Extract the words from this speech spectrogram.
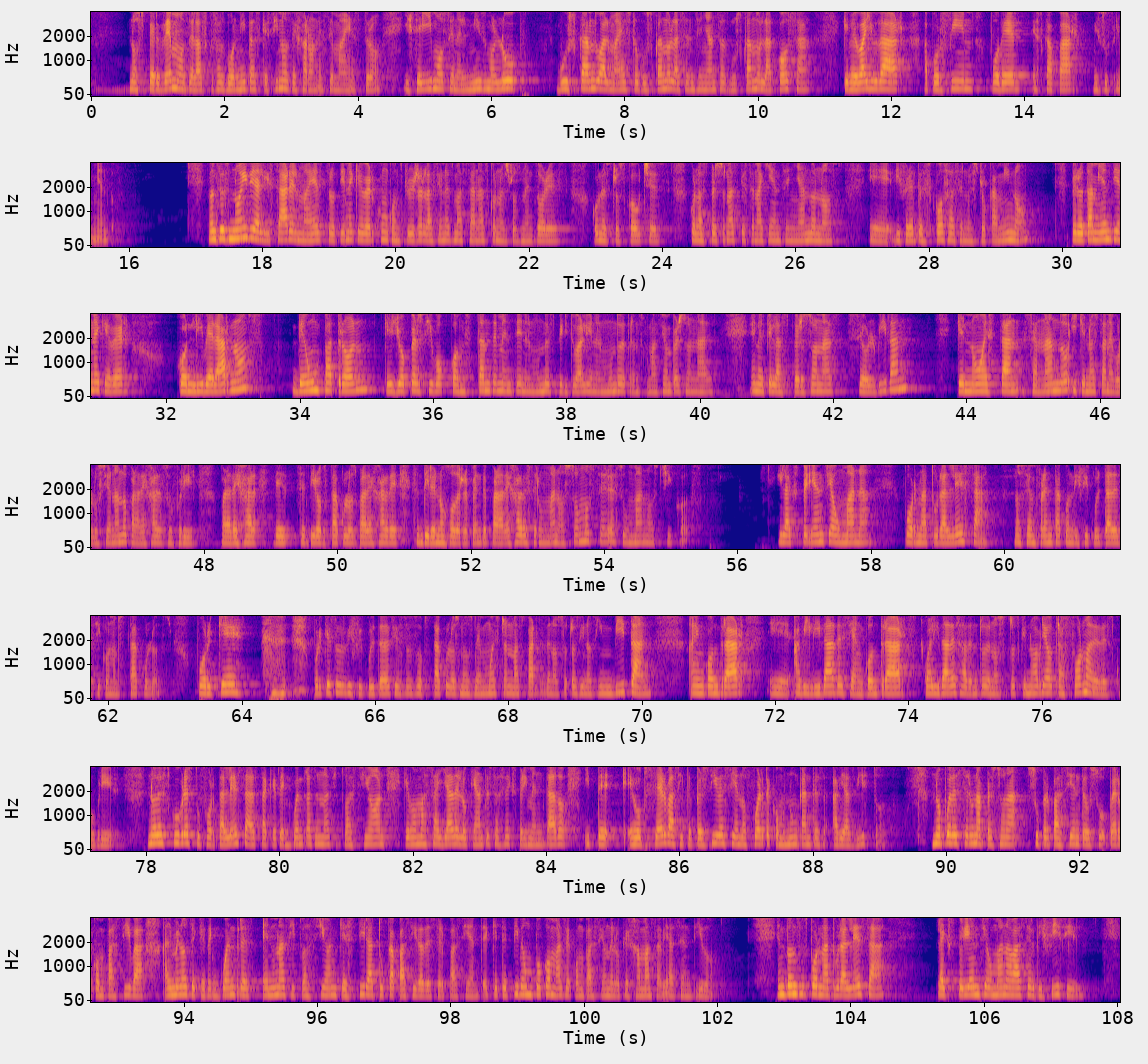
nos perdemos de las cosas bonitas que sí nos dejaron ese maestro y seguimos en el mismo loop buscando al maestro, buscando las enseñanzas, buscando la cosa que me va a ayudar a por fin poder escapar mi sufrimiento. Entonces, no idealizar el maestro tiene que ver con construir relaciones más sanas con nuestros mentores, con nuestros coaches, con las personas que están aquí enseñándonos eh, diferentes cosas en nuestro camino, pero también tiene que ver con liberarnos de un patrón que yo percibo constantemente en el mundo espiritual y en el mundo de transformación personal, en el que las personas se olvidan que no están sanando y que no están evolucionando para dejar de sufrir, para dejar de sentir obstáculos, para dejar de sentir enojo de repente, para dejar de ser humanos. Somos seres humanos, chicos. Y la experiencia humana, por naturaleza, nos enfrenta con dificultades y con obstáculos. ¿Por qué? Porque esas dificultades y esos obstáculos nos demuestran más partes de nosotros y nos invitan a encontrar eh, habilidades y a encontrar cualidades adentro de nosotros que no habría otra forma de descubrir. No descubres tu fortaleza hasta que te encuentras en una situación que va más allá de lo que antes has experimentado y te observas y te percibes siendo fuerte como nunca antes habías visto. No puedes ser una persona súper paciente o súper compasiva, al menos de que te encuentres en una situación que estira tu capacidad de ser paciente, que te pida un poco más de compasión de lo que jamás habías sentido. Entonces, por naturaleza, la experiencia humana va a ser difícil.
